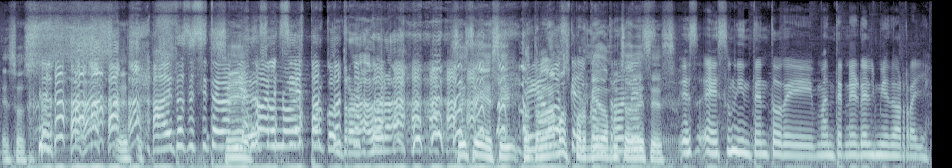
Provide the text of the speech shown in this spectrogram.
Eso es. eso- Ah, entonces sí te da Sí. miedo. Eso no es por controladora. sí, sí, sí. Controlamos por miedo muchas es- veces. Es, es un intento de mantener el miedo a raya.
